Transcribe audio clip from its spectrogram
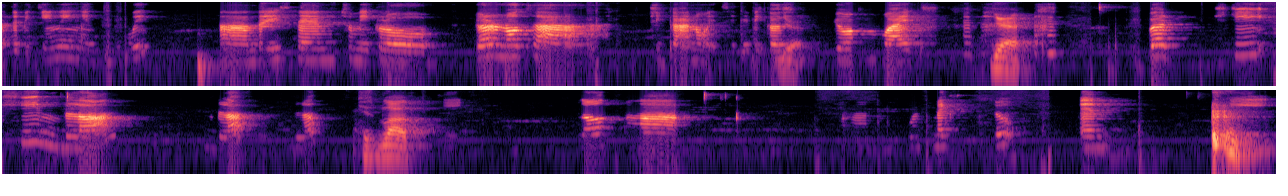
at the beginning in the movie, um, they send to Miklo, you're not a Chicano, it's because Yeah. you're white, Yeah. but he he blood, blood, blood, His blood. blood, uh, um, with Mexico too, and he,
